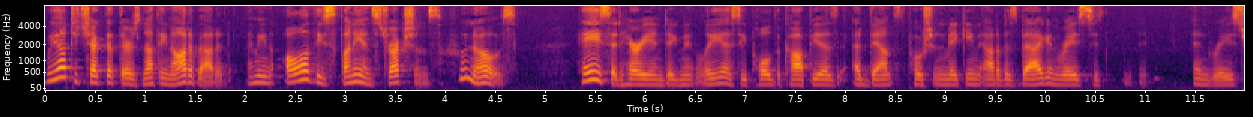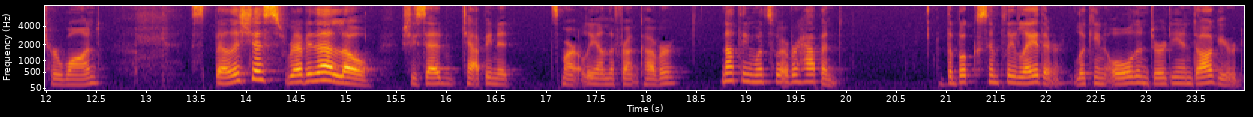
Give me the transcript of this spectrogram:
We ought to check that there's nothing odd about it. I mean, all of these funny instructions. Who knows? Hey, said Harry indignantly as he pulled the copy of Advanced Potion Making out of his bag and raised, his, and raised her wand. Specialis Revelio, she said, tapping it smartly on the front cover. Nothing whatsoever happened. The book simply lay there, looking old and dirty and dog eared.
